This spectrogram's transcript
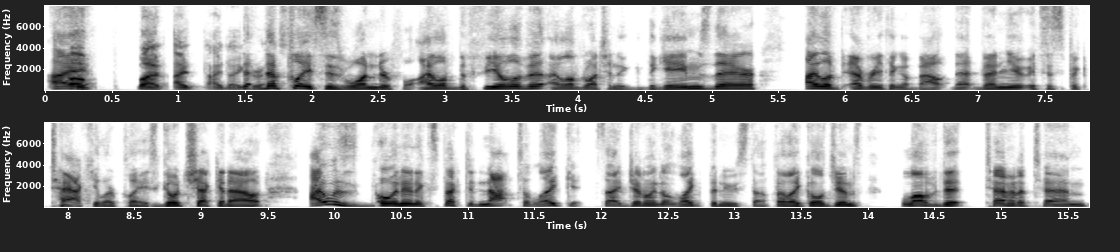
I of but I I Th- digress. that place is wonderful. I love the feel of it. I loved watching the, the games there. I loved everything about that venue. It's a spectacular place. Go check it out. I was going in expected not to like it. So I generally don't like the new stuff. I like old gyms. Loved it. 10 out of 10.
